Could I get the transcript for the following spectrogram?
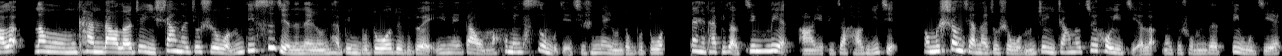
好了，那么我们看到了这以上呢，就是我们第四节的内容，它并不多，对不对？因为到我们后面四五节其实内容都不多，但是它比较精炼啊，也比较好理解。那我们剩下呢，就是我们这一章的最后一节了，那就是我们的第五节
